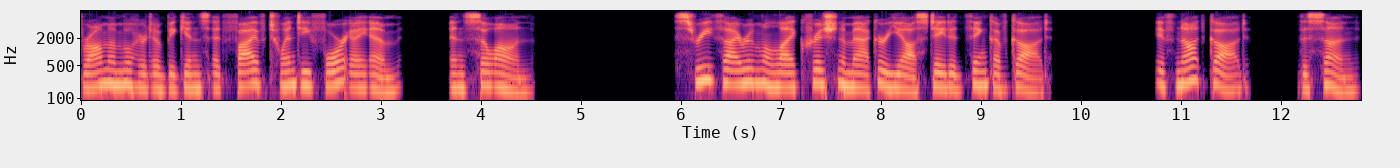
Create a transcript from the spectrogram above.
Brahma Muhurta begins at 5.24 am, and so on. Sri Thirumalai Krishnamacharya stated Think of God. If not God, the Sun,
